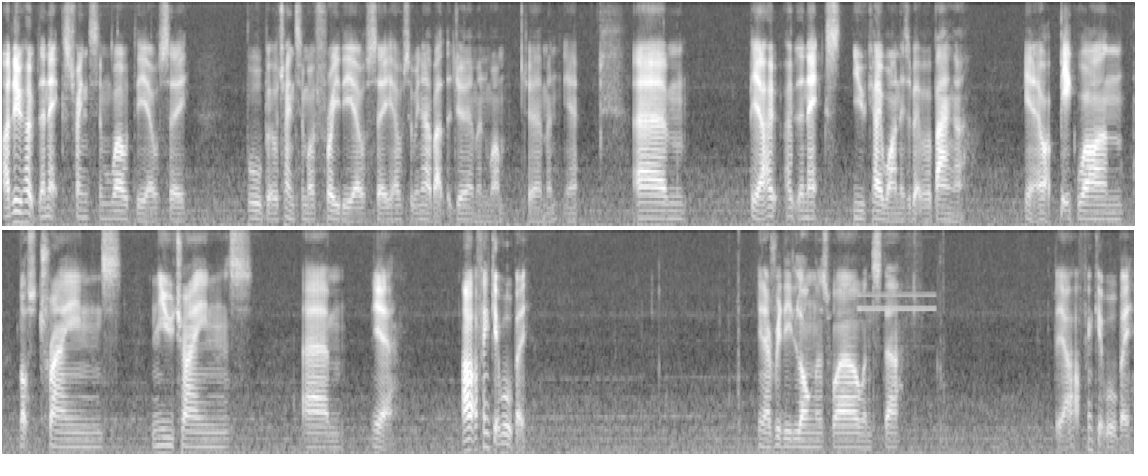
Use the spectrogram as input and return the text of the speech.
I do hope the next Train Sim World DLC will be, or Train Sim my 3 DLC. Obviously, we know about the German one. German, yeah. Um, but yeah, I hope, hope the next UK one is a bit of a banger. You know, a big one, lots of trains, new trains. Um, yeah, I, I think it will be. you know, really long as well and stuff. But yeah, I think it will be.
